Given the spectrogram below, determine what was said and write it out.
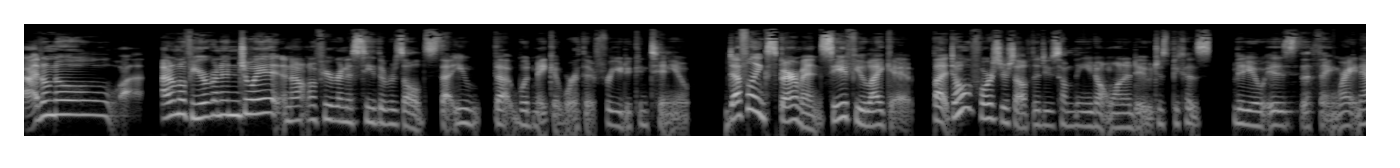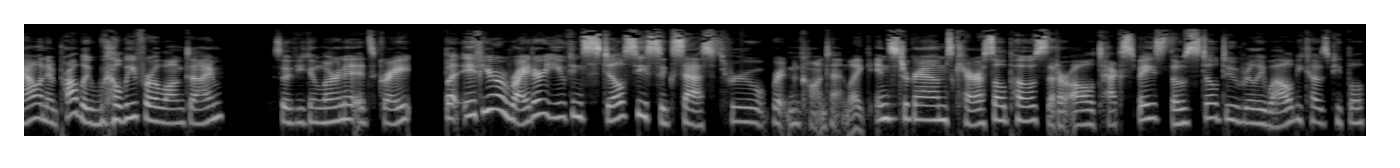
I don't know, I don't know if you're going to enjoy it and I don't know if you're going to see the results that you, that would make it worth it for you to continue. Definitely experiment, see if you like it, but don't force yourself to do something you don't want to do just because video is the thing right now and it probably will be for a long time. So if you can learn it, it's great. But if you're a writer, you can still see success through written content like Instagram's carousel posts that are all text based. Those still do really well because people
